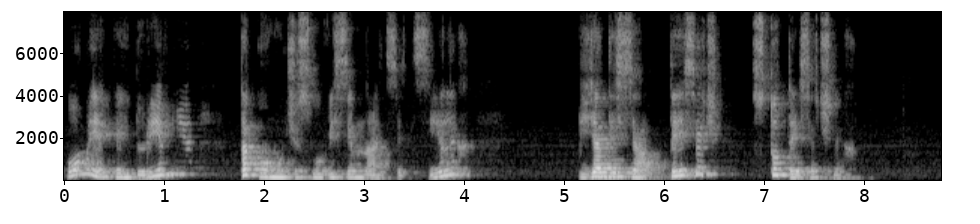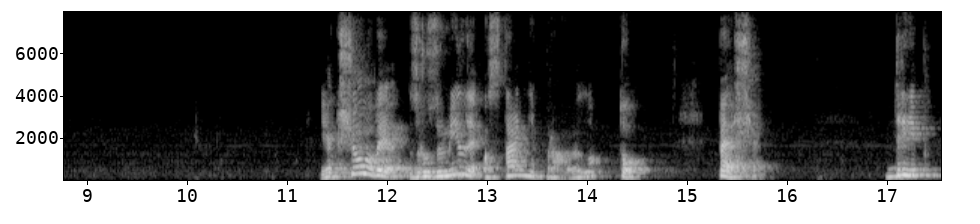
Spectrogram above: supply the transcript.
коми, який дорівнює такому числу 18,50 тисяч 100 тисячних. Якщо ви зрозуміли останнє правило, то перше, дріб,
